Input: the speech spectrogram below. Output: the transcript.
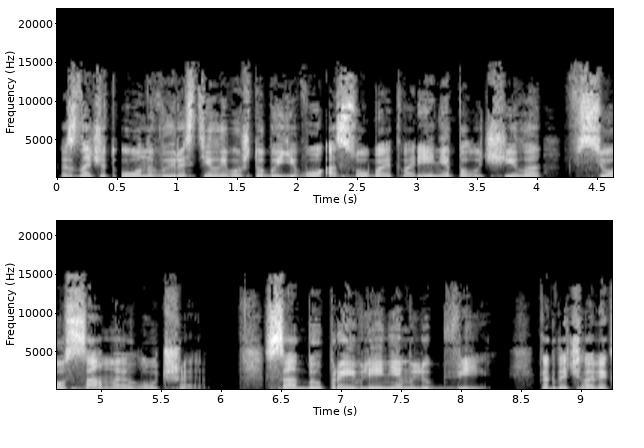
значит Он вырастил его, чтобы его особое творение получило все самое лучшее. Сад был проявлением любви. Когда человек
